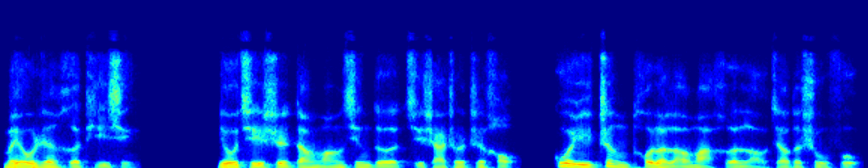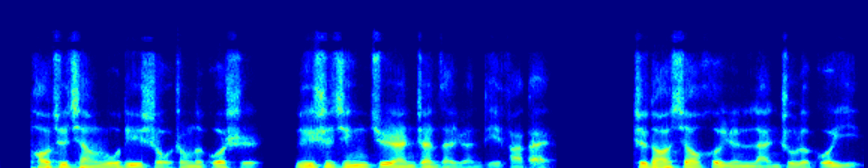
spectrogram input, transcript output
没有任何提醒。尤其是当王兴德急刹车之后，过于挣脱了老马和老焦的束缚，跑去抢卢迪手中的锅时，李诗情居然站在原地发呆。直到肖鹤云拦住了郭毅，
